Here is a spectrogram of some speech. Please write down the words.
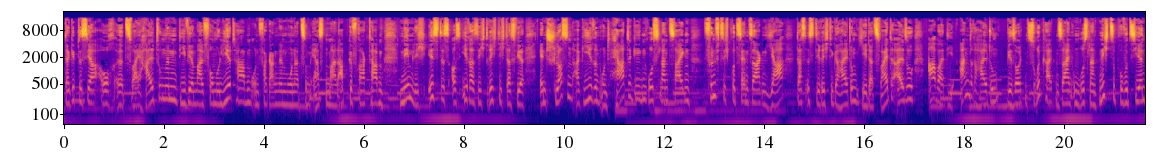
Da gibt es ja auch äh, zwei Haltungen, die wir mal formuliert haben und vergangenen Monat zum ersten Mal abgefragt haben. Nämlich, ist es aus Ihrer Sicht richtig, dass wir entschlossen agieren und Härte gegen Russland zeigen? 50 Prozent sagen, ja, das ist die richtige Haltung, jeder zweite also. Aber die andere Haltung, wir sollten zurückhaltend sein, um Russland nicht zu provozieren,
